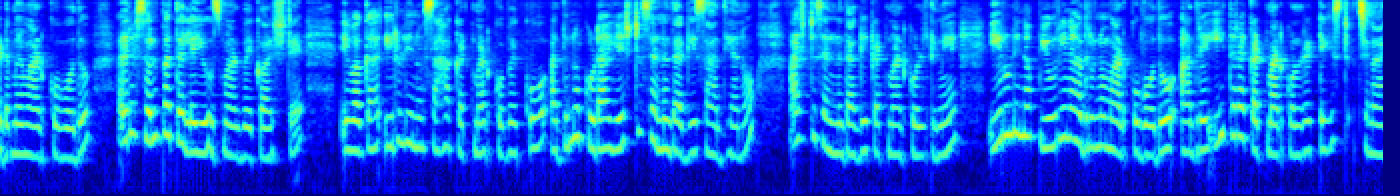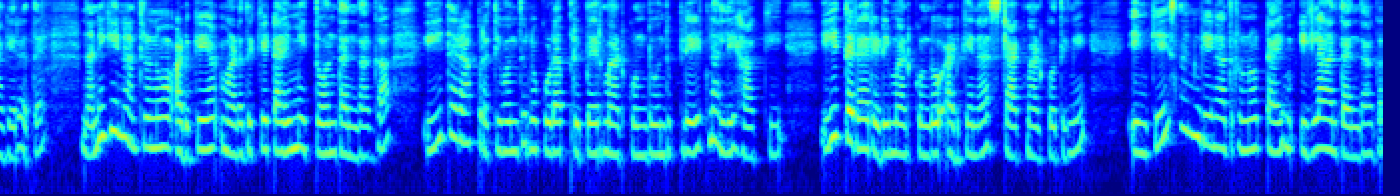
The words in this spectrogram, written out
ಕಡಿಮೆ ಮಾಡ್ಕೋಬೋದು. ಆದರೆ ಸ್ವಲ್ಪ ತಲೆ ಯೂಸ್ ಮಾಡಬೇಕು ಅಷ್ಟೇ. ಇವಾಗ ಈರುಳ್ಳಿನೂ ಸಹ ಕಟ್ ಮಾಡ್ಕೋಬೇಕು. ಅದನ್ನು ಕೂಡ ಎಷ್ಟು ಸಣ್ಣದಾಗಿ ಸಾಧ್ಯನೋ ಅಷ್ಟು ಸಣ್ಣದಾಗಿ ಕಟ್ ಮಾಡ್ಕೊಳ್ತೀನಿ. ಈರುಳ್ಳಿನ ಪ್ಯೂರಿನಾದ್ರೂ ಮಾಡ್ಕೋಬೋದು. ಆದರೆ ಈ ಥರ ಕಟ್ ಮಾಡಿಕೊಂಡ್ರೆ ಟೇಸ್ಟ್ ಚೆನ್ನಾಗಿರುತ್ತೆ. ನನಗೇನಾದ್ರೂ ಅಡುಗೆ ಮಾಡೋದಕ್ಕೆ ಟೈಮ್ ಇತ್ತು ಅಂತಂದಾಗ ಈ ಥರ ಪ್ರತಿಯೊಂದನ್ನು ಕೂಡ ಪ್ರಿಪೇರ್ ಮಾಡಿಕೊಂಡು ಒಂದು ಪ್ಲೇಟ್ನಲ್ಲಿ ಹಾಕಿ ಈ ಥರ ರೆಡಿ ಮಾಡಿಕೊಂಡು ಅಡುಗೆನ ಸ್ಟಾರ್ಟ್ ಮಾಡ್ಕೋತೀನಿ. ಇನ್ ಕೇಸ್ ನನಗೇನಾದ್ರೂ ಟೈಮ್ ಇಲ್ಲ ಅಂತಂದಾಗ,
